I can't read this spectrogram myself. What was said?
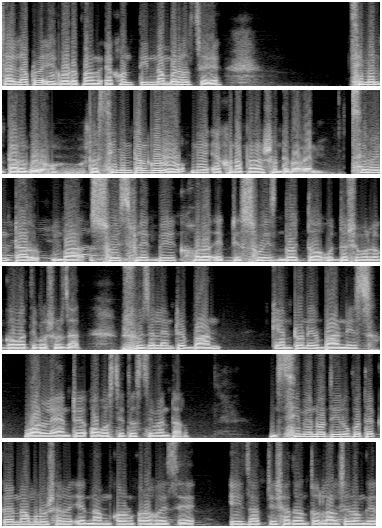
চাইলে আপনারা এই গরুটা পালন এখন তিন নম্বরে হচ্ছে সিমেন্টাল গরু। তো সিমেন্টাল গরু নিয়ে এখন আপনারা শুনতে পাবেন। সিমেন্টাল বা সুইস ফ্লেগবিক হলো একটি সুইস দ্বৈত উদ্দেশ্যমূলক গবাদি পশুর জাত। সুইজারল্যান্ডের বার্ন ক্যান্টনের বার্নিস ওয়ারল্যান্ডে অবস্থিত সিমেন্টাল। সিমে নদীর উপত্যকার নাম অনুসারে এর নামকরণ করা হয়েছে এই জাতটি সাধারণত লালচে রঙের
